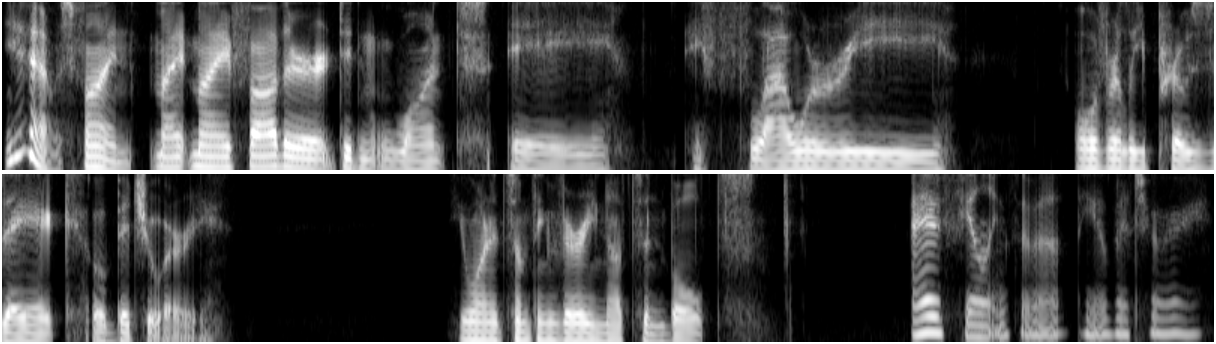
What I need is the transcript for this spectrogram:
yeah, it was fine. My my father didn't want a a flowery, overly prosaic obituary. He wanted something very nuts and bolts. I have feelings about the obituary,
